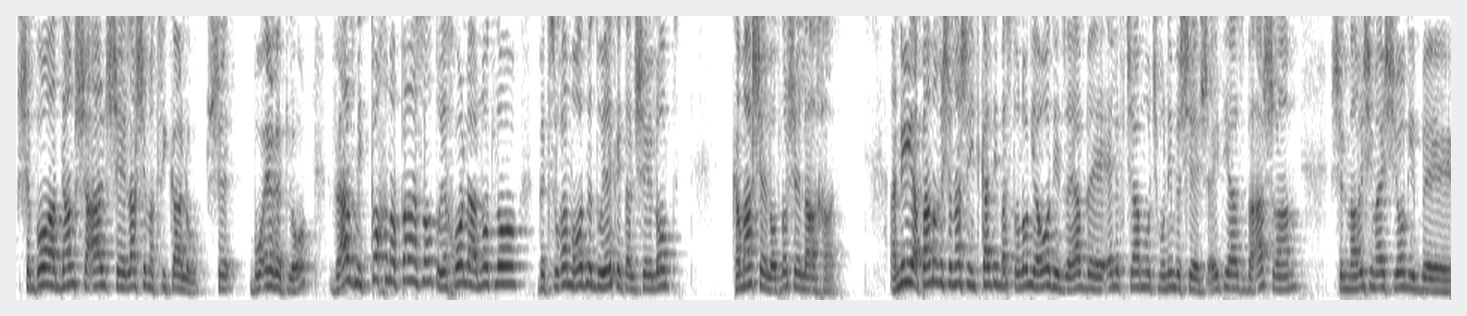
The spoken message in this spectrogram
שבו האדם שאל שאלה שמציקה לו, שבוערת לו, ואז מתוך המפה הזאת הוא יכול לענות לו בצורה מאוד מדויקת על שאלות, כמה שאלות, לא שאלה אחת. אני, הפעם הראשונה שנתקלתי באסטרולוגיה ההודית זה היה ב-1986, הייתי אז באשרם של מעריש עם האש יוגי ב-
